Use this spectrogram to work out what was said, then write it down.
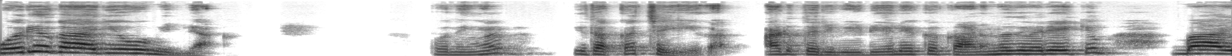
ഒരു കാര്യവുമില്ല. അപ്പോൾ നിങ്ങൾ ഇതൊക്കെ ചെയ്യുക. അടുത്തൊരു വീഡിയോയിലേക്ക് കാണുന്നത് വരേക്കും ബൈ.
